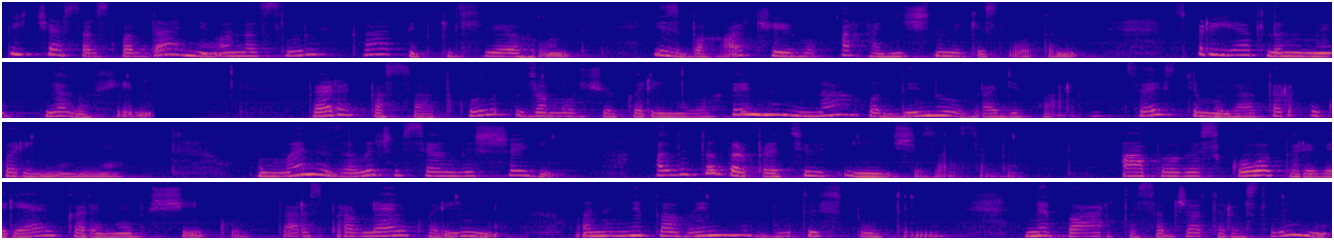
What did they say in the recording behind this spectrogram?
Під час розкладання вона злегка підкислює ґрунт і збагачує його органічними кислотами, сприятливими для лохини. Перед посадкою замочую коріння лохини на годину в радіфармі. Це стимулятор укорінення. У мене залишився лише він, але добре працюють і інші засоби. А обов'язково перевіряю кореневу шийку та розправляю коріння. Вони не повинні бути сплутані. Не варто саджати рослину,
